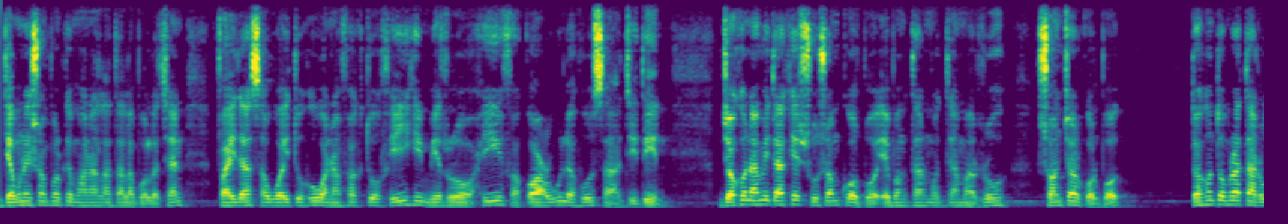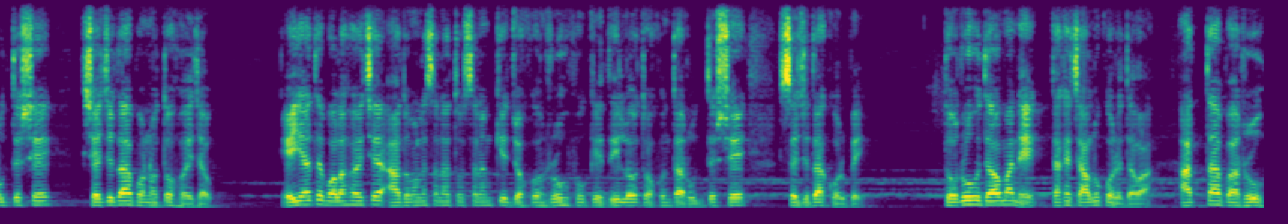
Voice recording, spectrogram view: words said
যেমন এই সম্পর্কে মহান আল্লাহ তালা বলেছেন, ফাইদা সাওয়াইতুহু আনাফাকতু ফিহি মির রহি ফাকউলাহু সাজিদিন। যখন আমি তাকে সুষম করব এবং তার মধ্যে আমার রুহ সঞ্চার করব, তখন তোমরা তার উদ্দেশ্যে সেজদা বনত হয়ে যাও। এই হাতে বলা হয়েছে, আদম আল্লাহ সাল্লাতামকে যখন রুহ ফুকে দিল, তখন তার উদ্দেশ্যে সেজদা করবে। তো রুহ দেওয়া মানে তাকে চালু করে দেওয়া। আত্মা বা রুহ,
